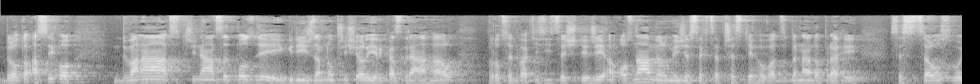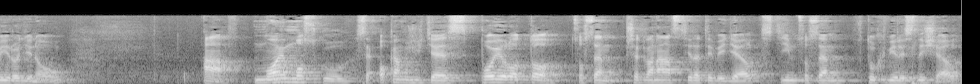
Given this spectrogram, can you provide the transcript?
Bylo to asi o 12-13 let později, když za mnou přišel Jirka Zdráhal v roce 2004 a oznámil mi, že se chce přestěhovat z Brna do Prahy se s celou svojí rodinou. A v mojem mozku se okamžitě spojilo to, co jsem před 12 lety viděl, s tím, co jsem v tu chvíli slyšel.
